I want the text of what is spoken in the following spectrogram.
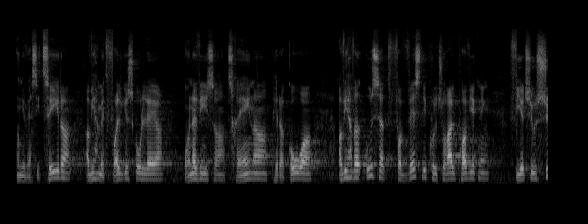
universiteter, og vi har mødt folkeskolelærer, undervisere, trænere, pædagoger, og vi har været udsat for vestlig kulturel påvirkning 24-7.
